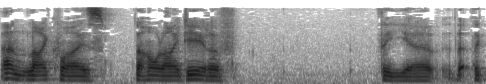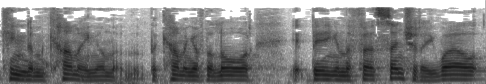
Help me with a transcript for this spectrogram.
And likewise, the whole idea of the, uh, the, the, kingdom coming and the, the coming of the Lord, it being in the first century. Well,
